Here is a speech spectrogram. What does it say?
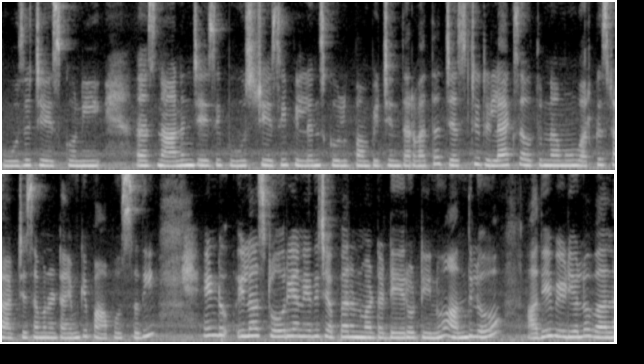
పూజ చేసుకొని స్నానం చేసి పూజ చేసి పిల్లని స్కూల్కి పంపించిన తర్వాత జస్ట్ రిలాక్స్ అవుతున్నాము వర్క్ స్టార్ట్ చేసామన్న టైంకి పాప వస్తుంది. అండ్ ఇలా స్టోరీ అనేది చెప్పారనమాట డే రొటీను. అందులో అదే వీడియోలో వాళ్ళ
